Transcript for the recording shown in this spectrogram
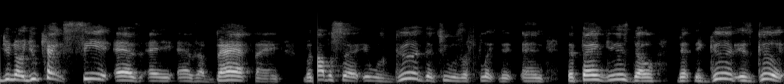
you know you can't see it as a as a bad thing but i would say it was good that you was afflicted. And the thing is though that the good is good.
